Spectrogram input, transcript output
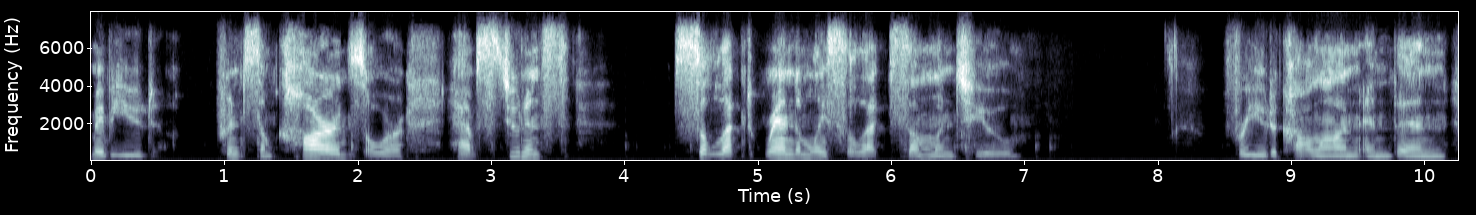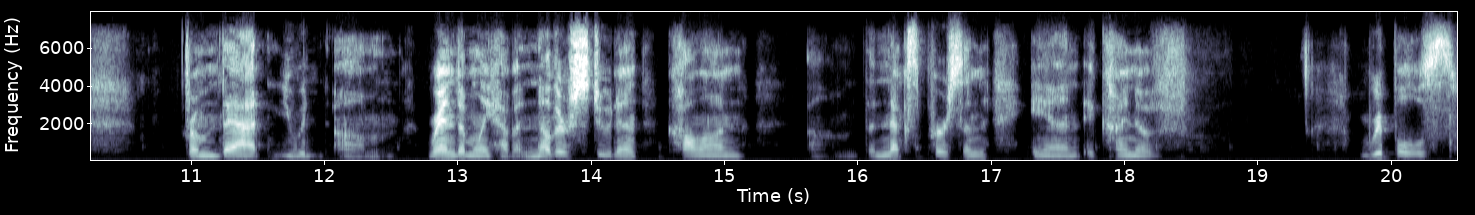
maybe you'd print some cards or have students select, randomly select someone to, for you to call on and then from that you would um, randomly have another student call on um, the next person and it kind of ripples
